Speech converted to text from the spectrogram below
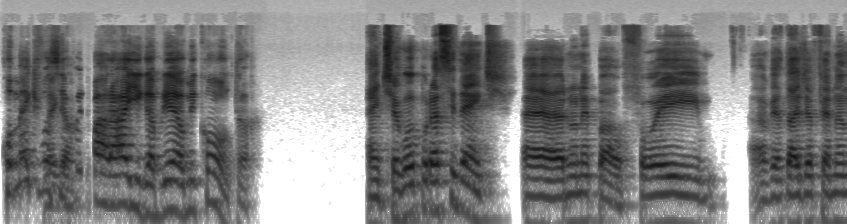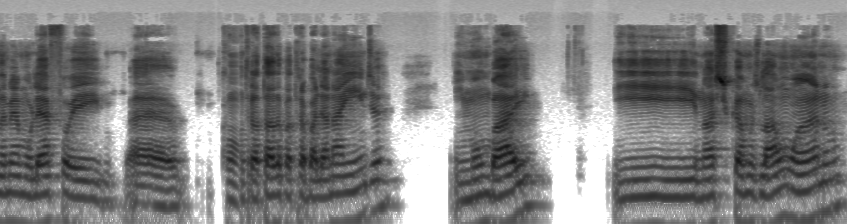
como é que você Legal. foi parar aí, Gabriel? Me conta. A gente chegou por acidente é, no Nepal. Foi, a verdade, a Fernanda, minha mulher, foi é, contratada para trabalhar na Índia, em Mumbai, e nós ficamos lá um ano.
